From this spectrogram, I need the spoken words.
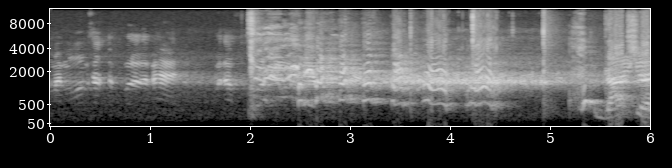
My mom's at the foot of the bed with a Gotcha.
